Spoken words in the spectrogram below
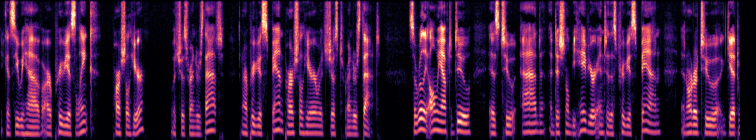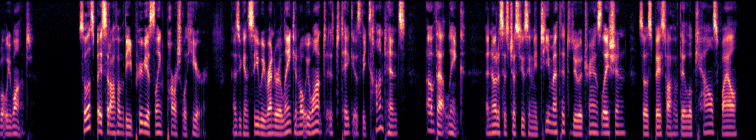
You can see we have our previous link partial here, which just renders that and our previous span partial here, which just renders that. So really all we have to do is to add additional behavior into this previous span in order to get what we want. So let's base it off of the previous link partial here. As you can see, we render a link, and what we want is to take is the contents of that link. And notice it's just using the t method to do a translation, so it's based off of the locales file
